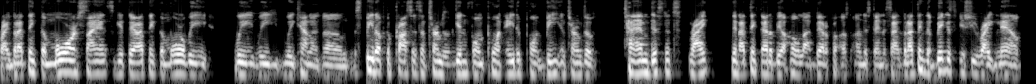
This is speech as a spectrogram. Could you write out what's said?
right but I think the more science get there I think the more we we we we kind of um, speed up the process in terms of getting from point A to point B in terms of time distance, right? Then I think that'll be a whole lot better for us to understand the science. But I think the biggest issue right now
